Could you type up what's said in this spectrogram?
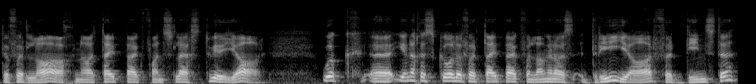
te verlaag na 'n tydperk van slegs 2 jaar. Ook uh, enige skulde vir tydperk van langer as 3 jaar vir dienste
